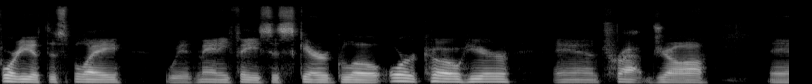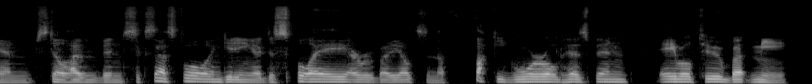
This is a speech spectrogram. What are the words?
40th display with Man-E-Faces Scare Glow Orko here and Trap Jaw and still haven't been successful in getting a display. Everybody else in the fucking world has been able to, but me.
